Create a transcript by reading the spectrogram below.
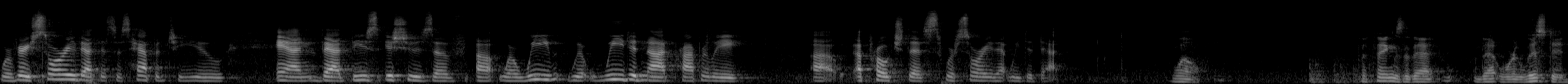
we're very sorry that this has happened to you, and that these issues of uh, where we, we did not properly uh, approach this, we're sorry that we did that. Well, the things that, that were listed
